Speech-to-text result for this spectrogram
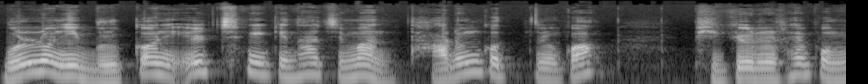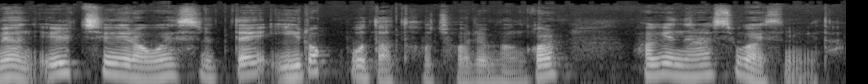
물론 이 물건이 1층이긴 하지만 다른 것들과 비교를 해보면 1층이라고 했을 때 1억보다 더 저렴한 걸 확인을 할 수가 있습니다.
